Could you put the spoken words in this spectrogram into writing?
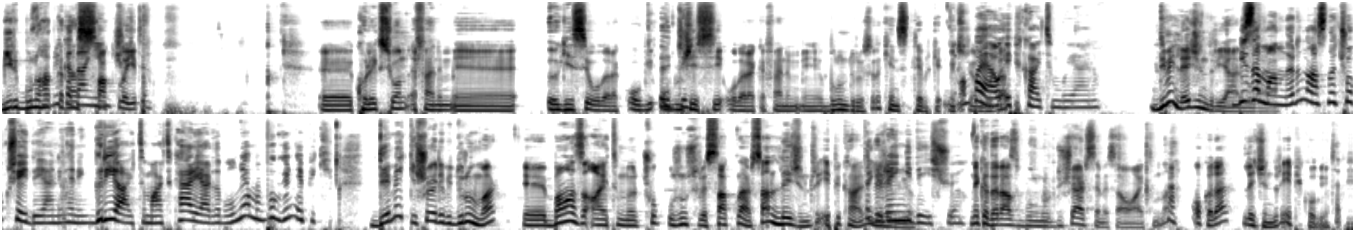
Bir bunu hakikaten Fabrikadan saklayıp e, koleksiyon efendim e, ögesi olarak obi, Öge. objesi olarak efendim e, bulunduruyorsa da kendisini tebrik etmek Ama istiyorum bayağı burada. epic item bu yani. Değil mi? Legendary yani. bir zamanların aslında çok şeydi yani hani gri item artık her yerde bulunuyor ama bugün epic. Demek ki şöyle bir durum var. E, bazı itemları çok uzun süre saklarsan legendary epic haline Tabii gelebiliyor. rengi değişiyor. Ne kadar az bulunur düşerse mesela o itemlar o kadar legendary epic oluyor. Tabii.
